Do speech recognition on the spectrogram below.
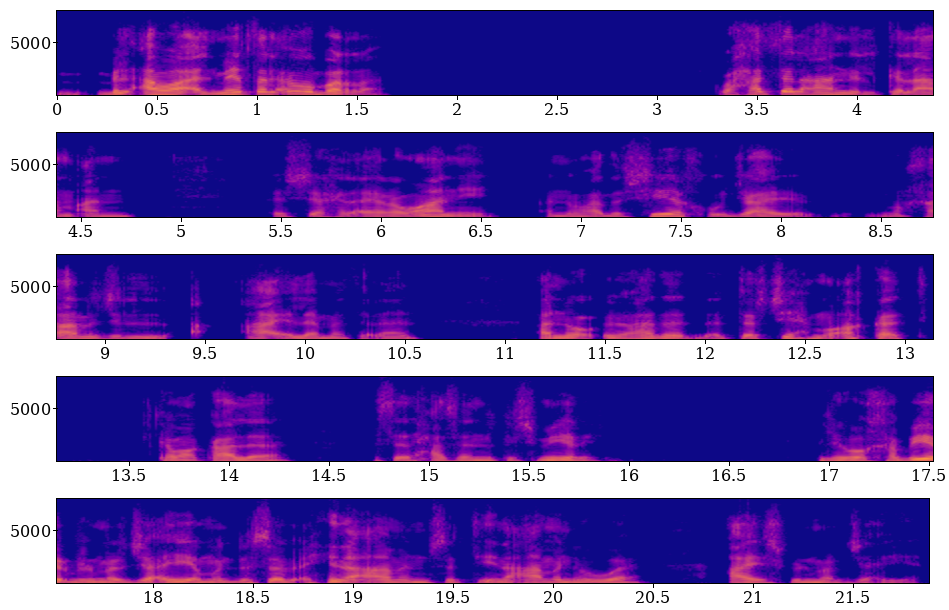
بالعوائل ما يطلعوه برا. وحتى الآن الكلام عن الشيخ الأيرواني أنه هذا الشيخ وجاي من خارج العائلة مثلا أنه هذا الترشيح مؤقت كما قال السيد حسن الكشميري اللي هو خبير بالمرجعية منذ سبعين عاما ستين عاما هو عايش بالمرجعية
